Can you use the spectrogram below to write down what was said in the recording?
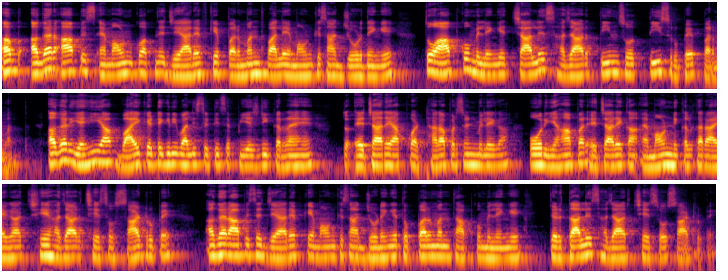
अब अगर आप इस अमाउंट को अपने जेआरएफ के पर मंथ वाले अमाउंट के साथ जोड़ देंगे तो आपको मिलेंगे चालीस हज़ार तीन सौ तीस रुपये पर मंथ अगर यही आप वाई कैटेगरी वाली सिटी से पीएचडी कर रहे हैं तो एचआरए आपको 18 परसेंट मिलेगा और यहाँ पर एचआरए का अमाउंट निकल कर आएगा छः हज़ार छः सौ साठ रुपये अगर आप इसे जे के अमाउंट के साथ जोड़ेंगे तो पर मंथ आपको मिलेंगे तिरतालीस हज़ार छः सौ साठ रुपये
